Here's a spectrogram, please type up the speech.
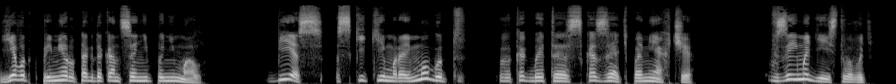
Я вот, к примеру, так до конца не понимал. Бес с Кикиморой могут Э, как бы это сказать помягче, взаимодействовать.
